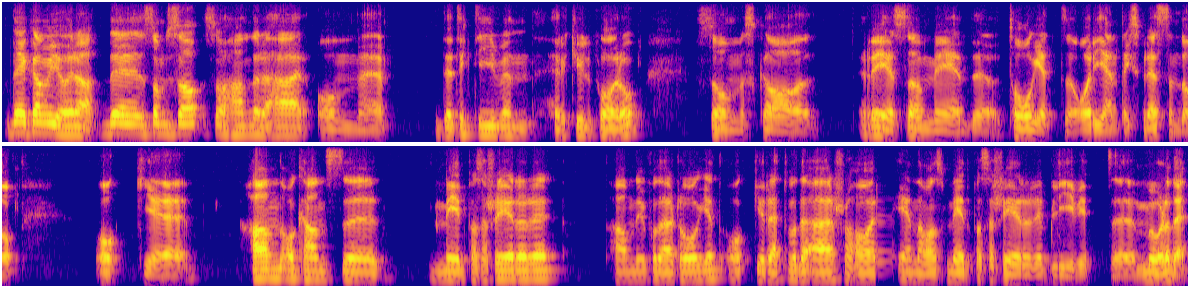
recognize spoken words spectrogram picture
Det kan vi göra. Det, som du sa så handlar det här om eh, detektiven Hercule Poirot som ska resa med tåget Orientexpressen då. Och eh, han och hans eh, medpassagerare hamnar ju på det här tåget och rätt vad det är så har en av hans medpassagerare blivit eh, mördade.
